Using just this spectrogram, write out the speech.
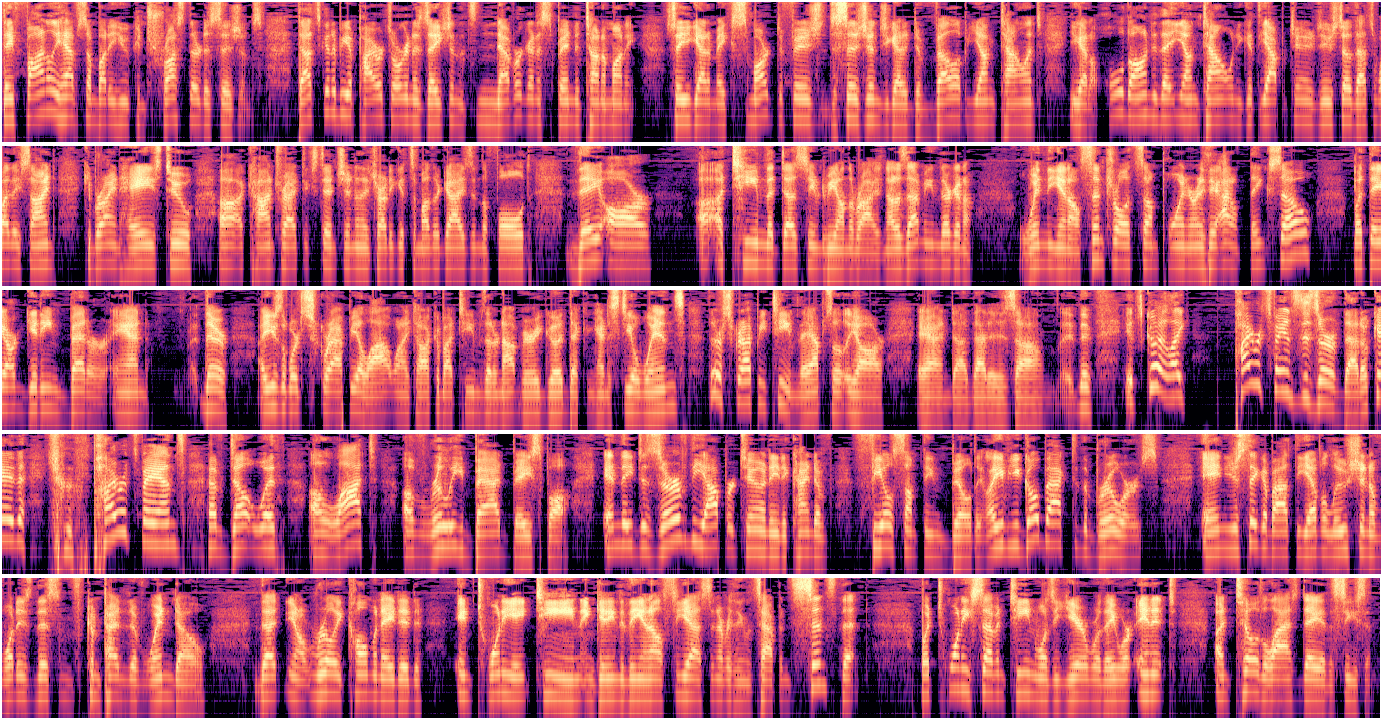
They finally have somebody who can trust their decisions. That's going to be a Pirates organization that's never going to spend a ton of money. So you got to make smart decisions. You got to develop young talent. You got to hold on to that young talent when you get the opportunity to do so. That's why they signed Ke'Bryan Hayes to uh, a contract extension, and they try to get some other guys in the fold. They are a team that does seem to be on the rise. Now, does that mean they're going to win the NL Central at some point or anything? I don't think so, but they are getting better and they're I use the word scrappy a lot when I talk about teams that are not very good that can kind of steal wins. They're a scrappy team. They absolutely are, and uh, that is uh, it's good. Like Pirates fans deserve that. Okay, the, Pirates fans have dealt with a lot of really bad baseball, and they deserve the opportunity to kind of feel something building. Like if you go back to the Brewers and you just think about the evolution of what is this competitive window that you know really culminated in 2018 and getting to the NLCS and everything that's happened since then. But 2017 was a year where they were in it until the last day of the season.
